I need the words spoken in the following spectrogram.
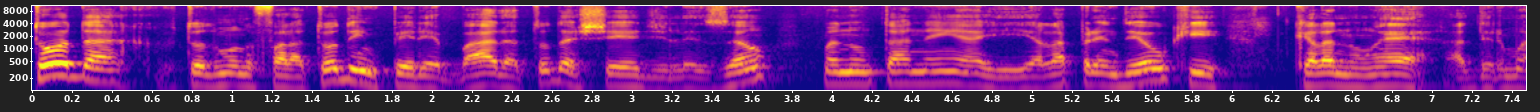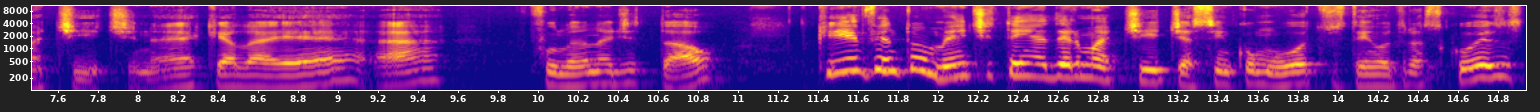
toda, todo mundo fala, toda emperebada, toda cheia de lesão, mas não está nem aí. Ela aprendeu que, que ela não é a dermatite, né? que ela é a fulana de tal, que eventualmente tem a dermatite, assim como outros têm outras coisas,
